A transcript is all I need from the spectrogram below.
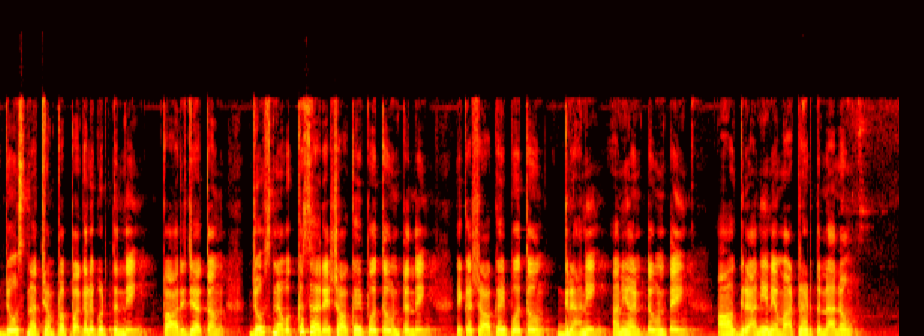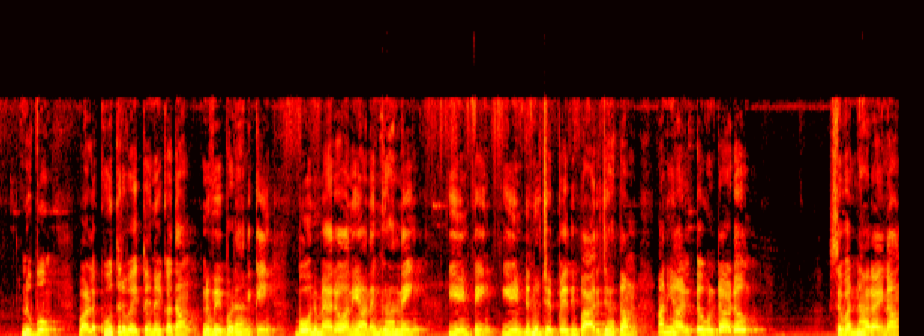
జ్యోత్స్న చెంప పగలగొడుతుంది. పారిజాతం జ్యోత్స్న ఒక్కసారే షాక్ అయిపోతూ ఉంటుంది. ఇక షాక్ అయిపోతూ గ్రాని అని అంటూ ఉంటే ఆ గ్రానీనే మాట్లాడుతున్నాను. నువ్వు వాళ్ళ కూతురు అయితేనే కదా నువ్వు ఇవ్వడానికి బోను మేరో అని అనగానే ఏంటి? ఏంటి నువ్వు చెప్పేది పారిజాతం? అని అంటూ ఉంటాడు. శివన్నారాయణ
